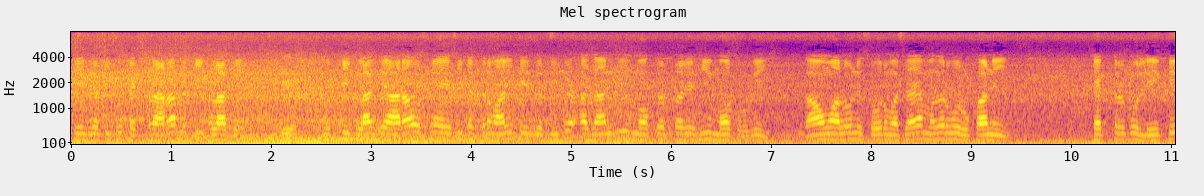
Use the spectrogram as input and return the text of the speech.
तेज़ गति से ट्रैक्टर आ रहा मिट्टी खिला के। मिट्टी खिला के आ रहा उसने ऐसी टक्कर मारी तेज़ गति पे अजान की मौके पर ही मौत हो गई। गाँव वालों ने शोर मचाया मगर वो रुका नहीं। ट्रैक्टर को लेके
